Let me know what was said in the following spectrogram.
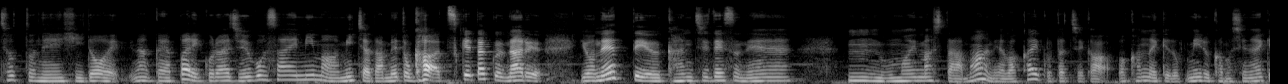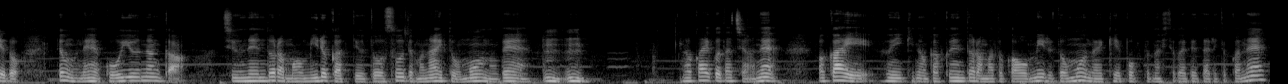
ちょっとねひどいなんかやっぱりこれは15歳未満は見ちゃダメとかつけたくなるよねっていう感じですね。うん思いました。まあね若い子たちが分かんないけど見るかもしれないけどでもねこういうなんか中年ドラマを見るかっていうとそうでもないと思うのでうんうん。若い子たちはね若い雰囲気の学園ドラマとかを見ると思うので k p o p の人が出たりとかね。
